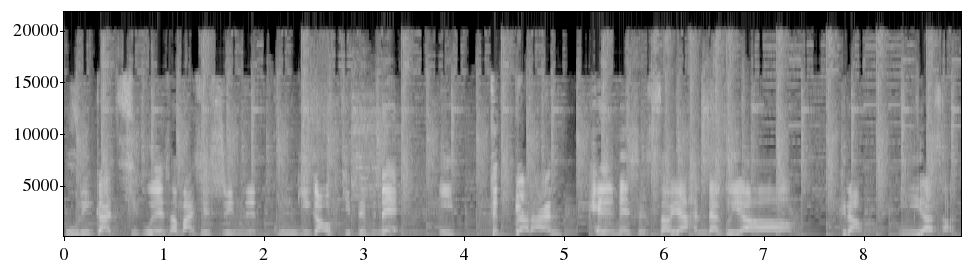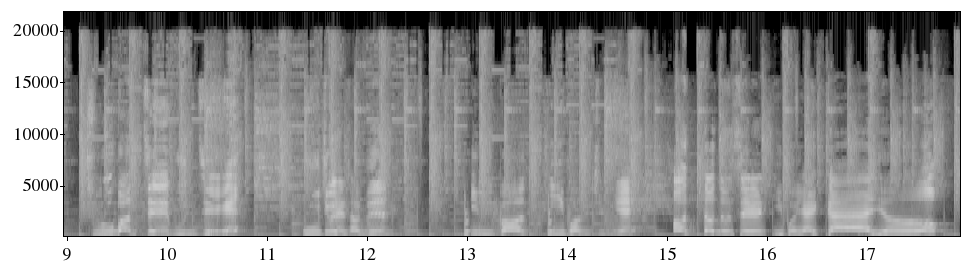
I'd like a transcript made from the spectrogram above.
우리가 지구에서 마실 수 있는 공기가 없기 때문에 이 특별한 헬멧을 써야 한다고요. 그럼 이어서 두 번째 문제. 우주에서는 1번, 2번 중에 어떤 옷을 입어야 할까요?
